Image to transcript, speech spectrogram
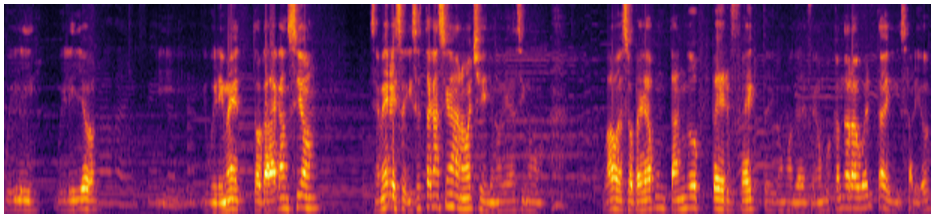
Willy, Willy y yo, me toca la canción Dice, mire, se hizo esta canción anoche y yo me quedé así como, wow, eso pega un tango perfecto. Y como que fuimos buscando la vuelta y salió.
